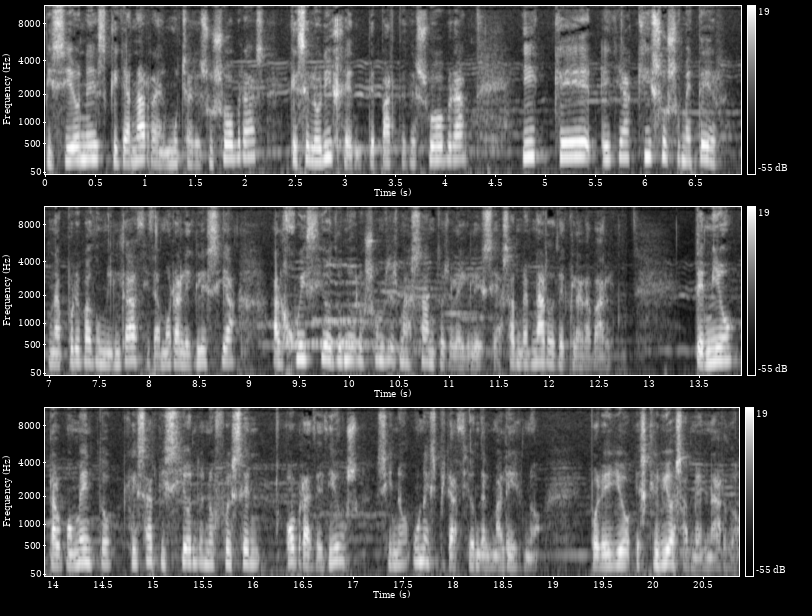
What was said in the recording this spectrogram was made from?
visiones que ya narra en muchas de sus obras, que es el origen de parte de su obra y que ella quiso someter una prueba de humildad y de amor a la Iglesia al juicio de uno de los hombres más santos de la Iglesia, San Bernardo de Claraval. Temió al momento que esas visiones no fuesen obra de Dios, sino una inspiración del maligno. Por ello escribió a San Bernardo.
